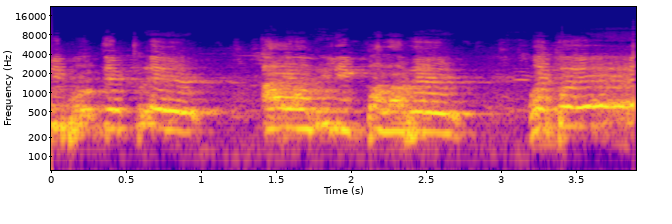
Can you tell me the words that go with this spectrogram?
বিপদ দেখলে আওয়ামী লীগ পালাবে। অতএব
